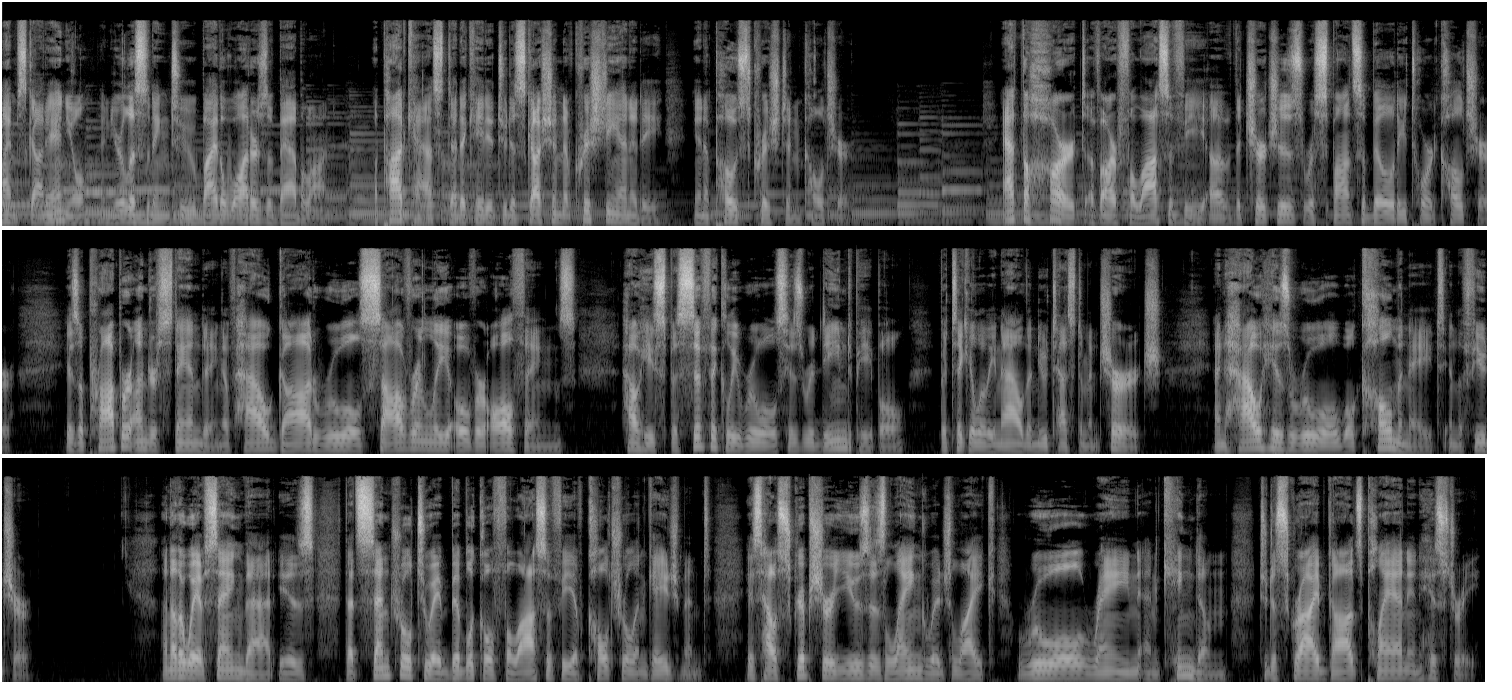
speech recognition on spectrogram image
I'm Scott Aniol, and you're listening to By the Waters of Babylon, a podcast dedicated to discussion of Christianity in a post Christian culture. At the heart of our philosophy of the Church's responsibility toward culture is a proper understanding of how God rules sovereignly over all things, how he specifically rules his redeemed people, particularly now the New Testament church, and how his rule will culminate in the future. Another way of saying that is that central to a biblical philosophy of cultural engagement is how Scripture uses language like rule, reign, and kingdom to describe God's plan in history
